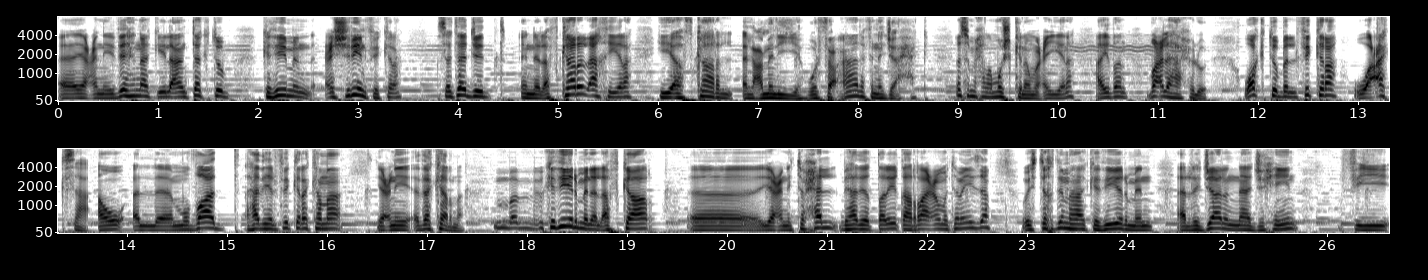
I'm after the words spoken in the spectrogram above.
آه، يعني ذهنك إلى أن تكتب كثير من عشرين فكرة. ستجد أن الأفكار الأخيرة هي أفكار العملية والفعالة في نجاحك. لا سمح الله مشكلة معينة أيضا ضع لها حلول. واكتب الفكرة وعكسها أو المضاد هذه الفكرة كما يعني ذكرنا. كثير من الأفكار يعني تحل بهذه الطريقة الرائعة والمتميزة ويستخدمها كثير من الرجال الناجحين في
